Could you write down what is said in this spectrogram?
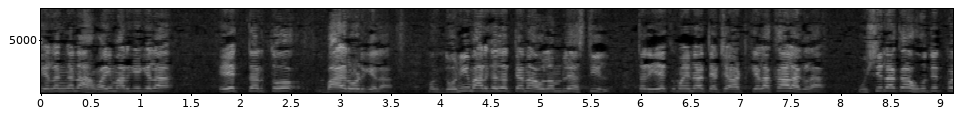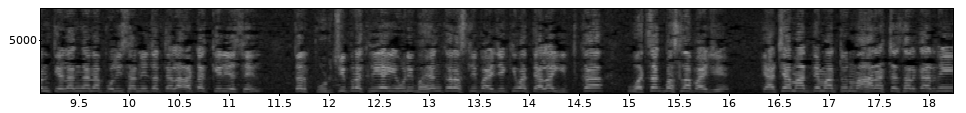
तेलंगणा हवाई मार्गे गेला एक तर तो बाय रोड गेला. मग दोन्ही मार्ग जर त्यांना अवलंबले असतील तर एक महिना त्याच्या अटकेला का लागला? उशिरा का होते पण तेलंगणा पोलिसांनी जर त्याला अटक केली असेल तर पुढची प्रक्रिया एवढी भयंकर असली पाहिजे किंवा त्याला इतका वचक बसला पाहिजे त्याच्या माध्यमातून महाराष्ट्र सरकारने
